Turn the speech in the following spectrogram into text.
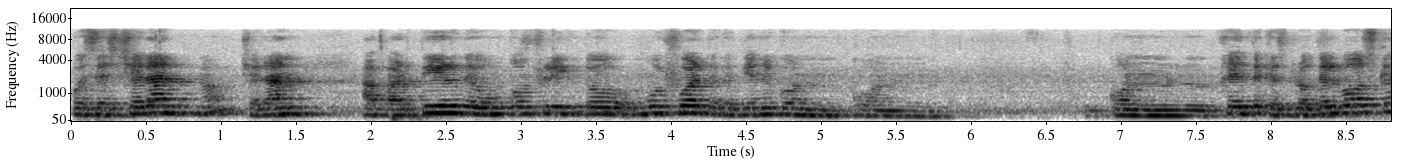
pues es Cherán, ¿no? Cherán, a partir de un conflicto muy fuerte que tiene con, con, con gente que explota el bosque,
